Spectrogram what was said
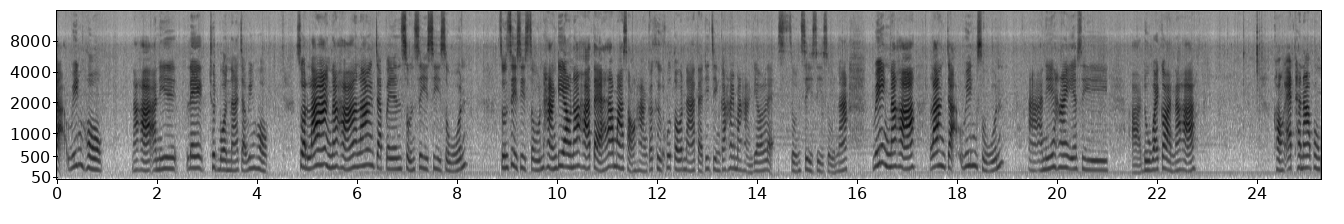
จะวิ่ง 6 นะคะ อันนี้เลขชุดบนนะจะวิ่ง 6 ส่วนล่างนะคะ ล่างจะเป็น 0440 0440 หางเดียวนะคะ แต่ถ้ามา 2 หางก็คือคู่โต๊ดนะ แต่ที่จริงก็ให้มาหางเดียวแหละ 0440 นะ วิ่งนะคะ ล่างจะวิ่ง 0อ่าอันนี้ให้ FC อ่าดูไว้ก่อนนะคะ ของแอดธนาพง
